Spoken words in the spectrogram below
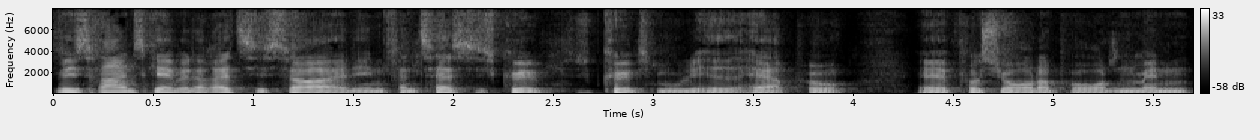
hvis regnskabet er rigtigt, så er det en fantastisk køb, købsmulighed her på, øh, på short-rapporten, men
